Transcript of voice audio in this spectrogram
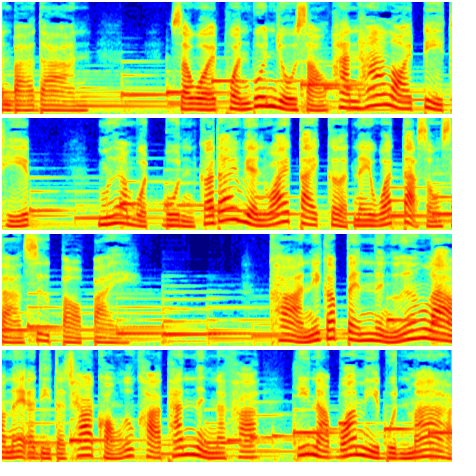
รบาดาลเสวยผลบุญอยู่ 2,500 ปีทิพย์เมื่อหมดบุญก็ได้เวียนว่ายตายเกิดในวัฏฏะสงสารสืบต่อไป ค่ะนี่ก็เป็นหนึ่งเรื่องราวในอดีตชาติของลูกค้าท่านหนึ่งนะคะ ที่นับว่ามีบุญมาก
